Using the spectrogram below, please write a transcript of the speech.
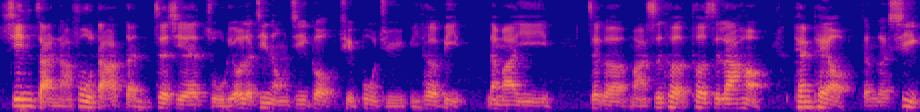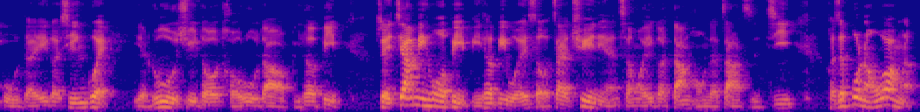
新展啊、富达等这些主流的金融机构去布局比特币。那么以这个马斯克、特斯拉哈、PayPal 整个细股的一个新贵也陆续都投入到比特币，所以加密货币比特币为首，在去年成为一个当红的榨汁机。可是不能忘了，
